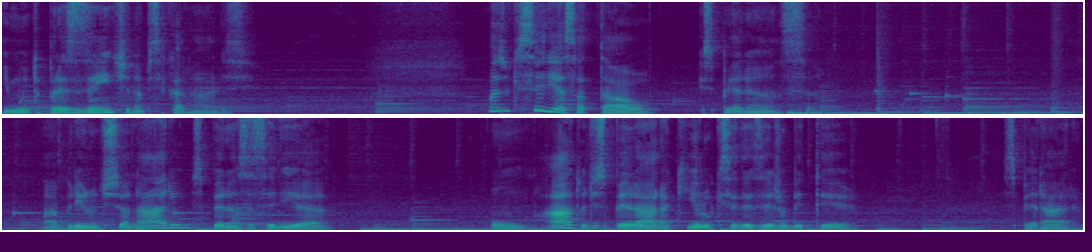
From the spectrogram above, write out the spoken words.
e muito presente na psicanálise. Mas o que seria essa tal esperança? Abrindo o dicionário, esperança seria um ato de esperar aquilo que se deseja obter. Esperar.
